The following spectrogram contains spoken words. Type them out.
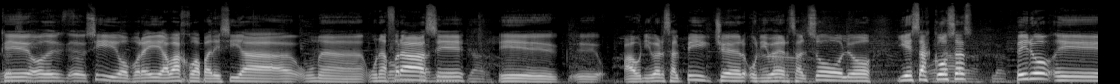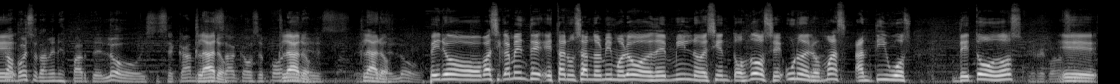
Que, universo. o de- eh, sí, o por ahí abajo aparecía una, una Company, frase, claro. eh, eh, a Universal Picture, Universal Ah. Solo, y esas cosas. nada, claro. Pero, eh, No, por eso también es parte del logo. Y si se cambia, Claro, se saca o se pone, claro, es- es claro. pero básicamente están usando el mismo logo desde 1912, uno de los más antiguos de todos Y reconocibles, eh,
